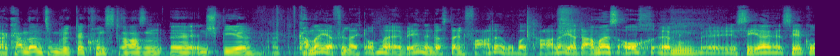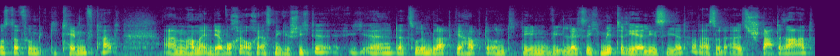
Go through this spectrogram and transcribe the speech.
Da kam dann zum Glück der Kunstrasen äh, ins Spiel. Kann man ja vielleicht auch mal erwähnen, dass dein Vater, Robert Thaler, ja damals auch ähm, äh, sehr, sehr groß dafür gekämpft hat. Ähm, haben wir in der Woche auch erst eine Geschichte äh, dazu im Blatt gehabt und den letztlich mit realisiert hat. Also als Stadtrat,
